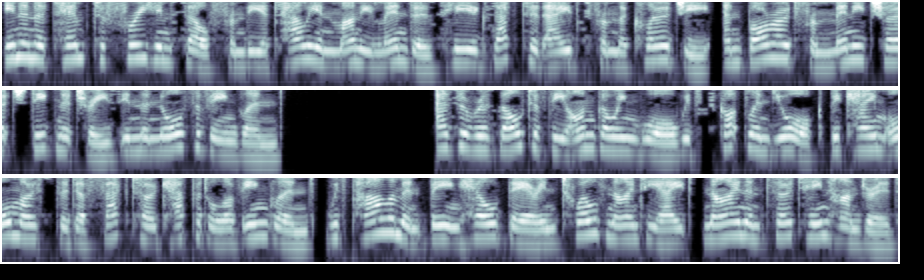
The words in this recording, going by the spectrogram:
In an attempt to free himself from the Italian money lenders he exacted aids from the clergy, and borrowed from many church dignitaries in the north of England. As a result of the ongoing war with Scotland York became almost the de facto capital of England, with Parliament being held there in 1298, 9 and 1300.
